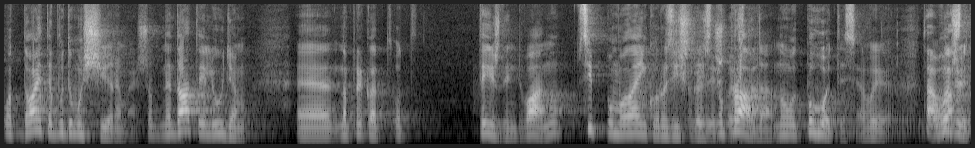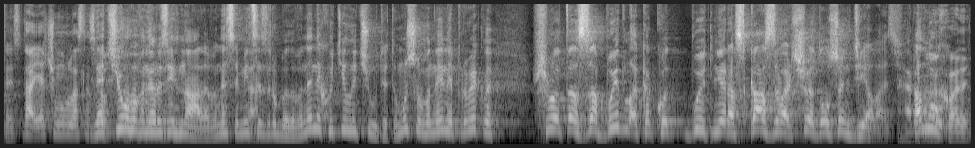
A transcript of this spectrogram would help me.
от давайте будемо щирими, щоб не дати людям, наприклад, от тиждень, два, ну всі помаленьку розійшлися. Розійшлись, ну правда, ну от погодьтеся, ви Так, погоджуєтесь? власне, так, я чому власне Для сказав, чого що- вони розігнали? Вони самі Так. це зробили. Вони не хотіли чути, тому що вони не привикли, що це за бидло, як от будуть мені розказувати, що я должен робити. гарно А ну, виходить.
